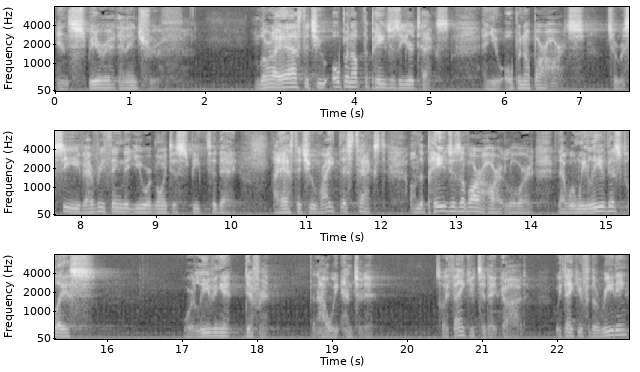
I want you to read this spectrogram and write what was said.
in spirit and in truth. Lord, I ask that you open up the pages of your text and you open up our hearts to receive everything that you are going to speak today. I ask that you write this text on the pages of our heart, Lord, that when we leave this place, we're leaving it different than how we entered it. So I thank you today, God. We thank you for the reading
